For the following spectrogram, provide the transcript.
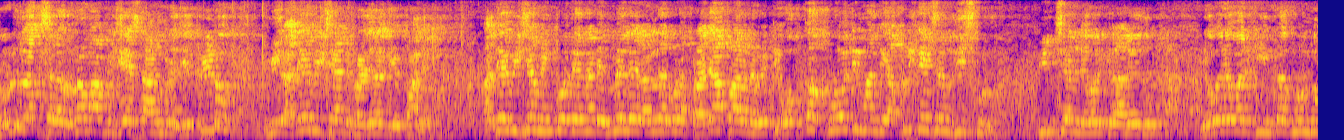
రెండు లక్షల రుణమాఫీ చేస్తా అని కూడా చెప్పిండు. మీరు అదే విషయాన్ని ప్రజలకు చెప్పాలి. అదే విషయం ఇంకోటి ఏంటంటే ఎమ్మెల్యేలు అందరూ కూడా ప్రజాపాలన పెట్టి ఒక్క కోటి మంది అప్లికేషన్లు తీసుకున్నారు. పింఛన్లు ఎవరికి రాలేదు? ఎవరెవరికి ఇంతకుముందు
